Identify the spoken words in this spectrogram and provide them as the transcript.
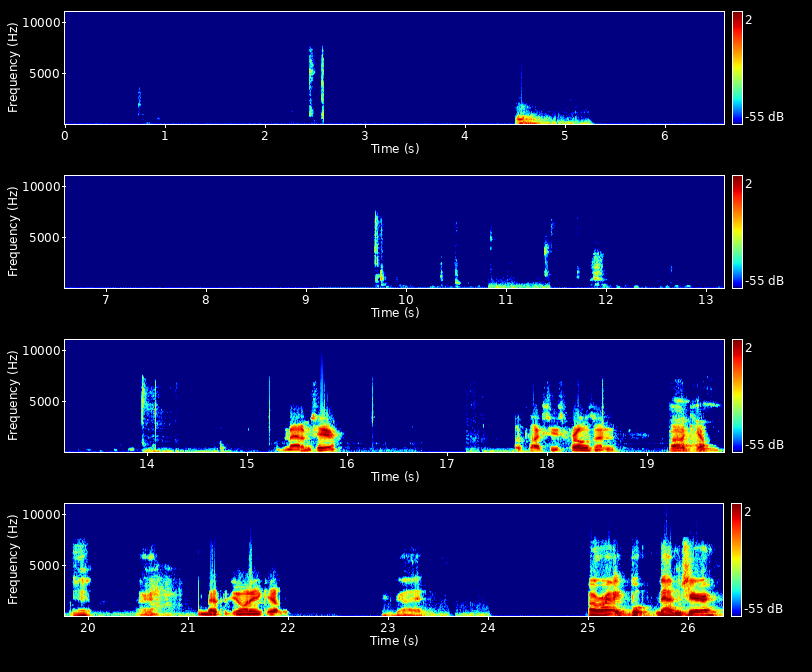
Madam Chair? Looks like she's frozen. Uh, Kelly. Yeah. Okay. You met the joint in Kelly. Got it. All right, Bo- Madam Chair,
